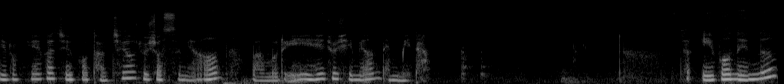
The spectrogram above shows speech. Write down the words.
이렇게 해가지고 다 채워주셨으면 마무리 해주시면 됩니다. 자, 이번에는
